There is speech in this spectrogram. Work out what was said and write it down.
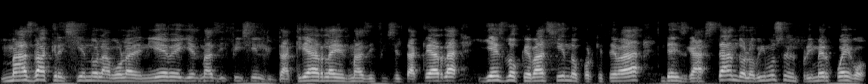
más va creciendo la bola de nieve y es más difícil taclearla, es más difícil taclearla y es lo que va haciendo porque te va desgastando. Lo vimos en el primer juego.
